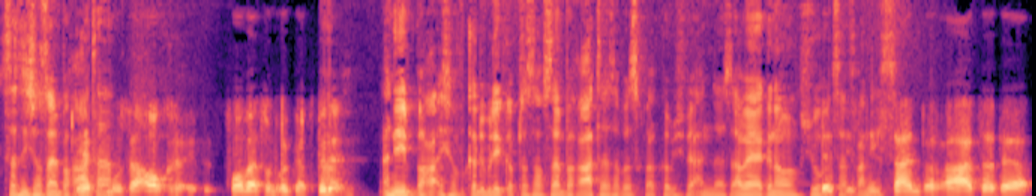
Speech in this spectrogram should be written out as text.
Ist das nicht auch sein jetzt Berater? muss er auch äh, vorwärts und rückwärts. Bitte? Ah, nee, ich habe gerade überlegt, ob das auch sein Berater ist, aber es war, glaube ich, wer anders. Aber ja, genau, Juri Das ist nicht sein Berater, der,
